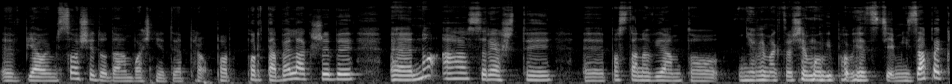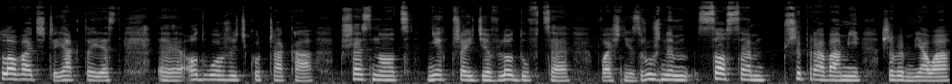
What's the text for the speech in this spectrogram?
e, w białym sosie. Dodałam właśnie te pro- por- portabella grzyby. E, No a z reszty e, postanowiłam to, nie wiem jak to się mówi, powiedzcie mi, zapeklować, czy jak to jest, odłożyć kurczaka przez noc. Niech przejdzie w lodówce właśnie z różnym sosem, przyprawami, żebym miała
